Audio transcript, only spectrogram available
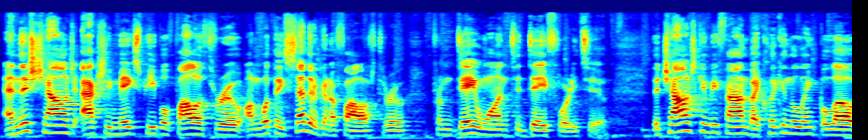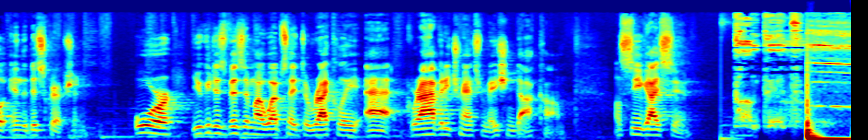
And this challenge actually makes people follow through on what they said they're gonna follow through from day one to day 42. The challenge can be found by clicking the link below in the description. Or you could just visit my website directly at gravitytransformation.com. I'll see you guys soon. Pump it.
